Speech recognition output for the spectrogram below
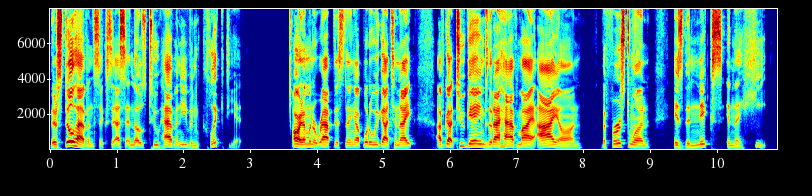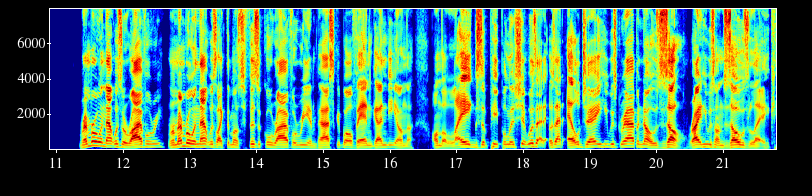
they're still having success and those two haven't even clicked yet. All right, I'm going to wrap this thing up. What do we got tonight? I've got two games that I have my eye on. The first one is the Knicks and the Heat. Remember when that was a rivalry? Remember when that was like the most physical rivalry in basketball? Van Gundy on the on the legs of people and shit. Was that was that LJ he was grabbing? No, Zo, right? He was on Zo's leg.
